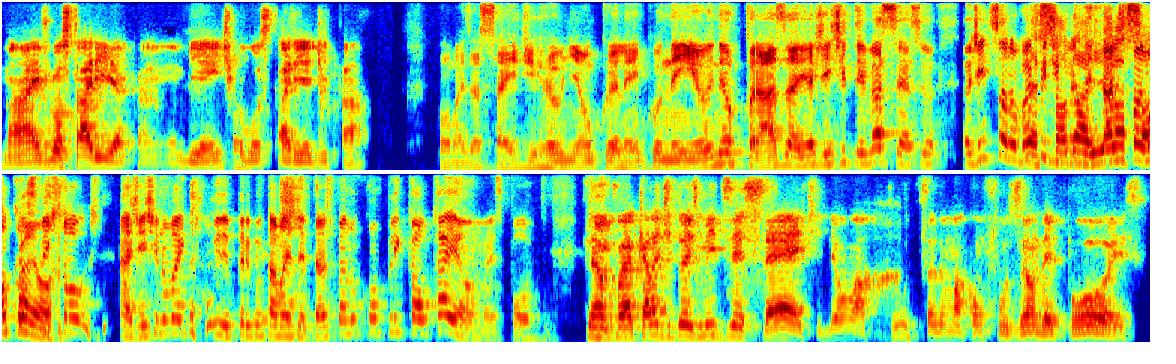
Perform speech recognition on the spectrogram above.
mas gostaria, cara, um ambiente que eu gostaria de estar. Pô, mas essa aí de reunião com o elenco, nem eu e nem o Praza aí a gente teve acesso. A gente só não vai pedir mais detalhes para não complicar. O... A gente não vai perguntar mais detalhes para não complicar o Caião, mas, pô. Não, foi aquela de 2017, deu uma puta de uma confusão depois.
